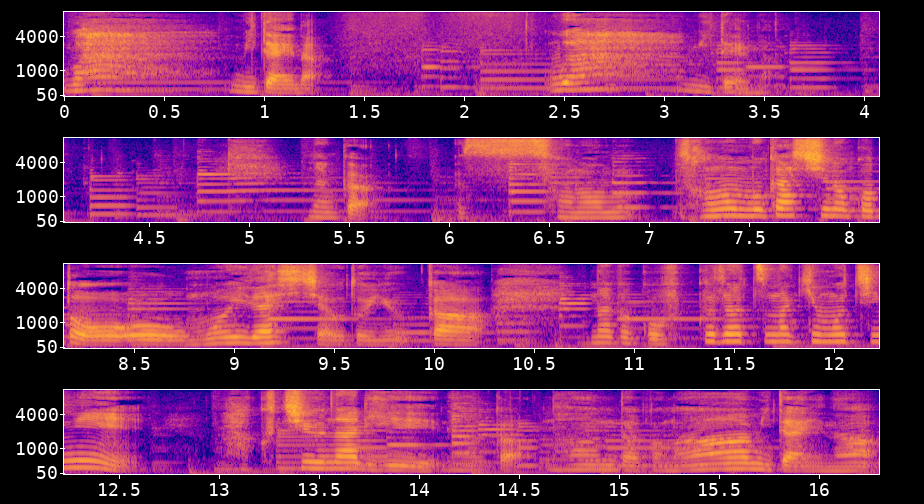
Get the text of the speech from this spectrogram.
わーみたいな。わーみたいな。なんかそのその昔のことを思い出しちゃうというかなんかこう複雑な気持ちに白昼なりなんかなんだかなみたいな。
